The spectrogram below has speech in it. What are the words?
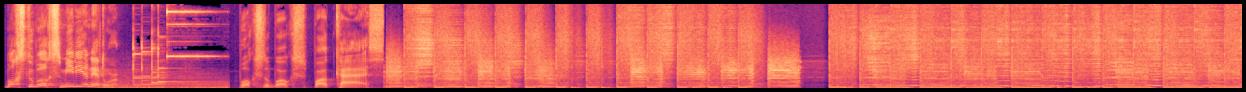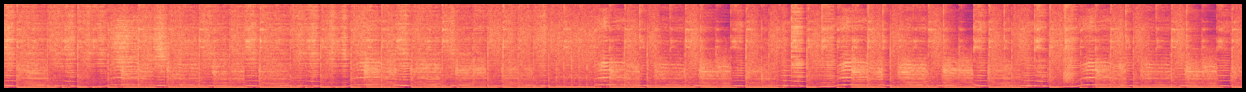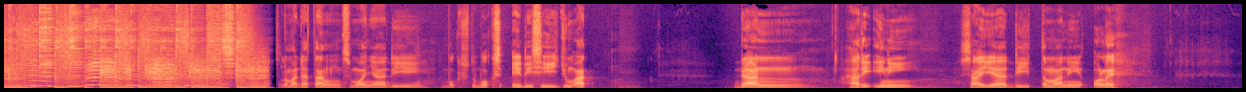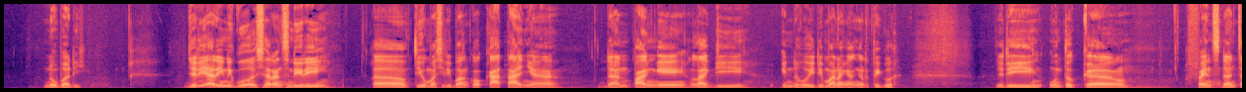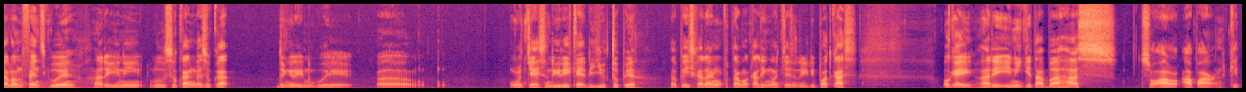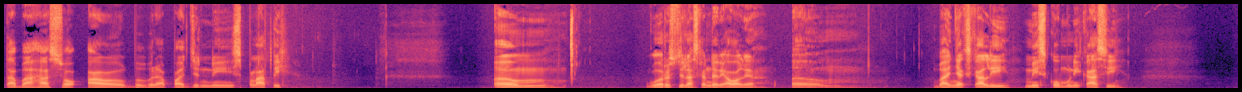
Box to Box Media Network. Box to Box Podcast. Selamat datang semuanya di Box to Box edisi Jumat. Dan hari ini saya ditemani oleh nobody. Jadi hari ini gue siaran sendiri. Eh, Tio masih di Bangkok katanya dan Pange lagi Indohoy di mana nggak ngerti gue. Jadi untuk eh, fans dan calon fans gue hari ini lu suka nggak suka dengerin gue eh, ngoceh sendiri kayak di YouTube ya. Tapi sekarang pertama kali ngoceh sendiri di podcast. Oke, hari ini kita bahas soal apa? Kita bahas soal beberapa jenis pelatih. Em, gua harus jelaskan dari awal ya. Em, banyak sekali miskomunikasi.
